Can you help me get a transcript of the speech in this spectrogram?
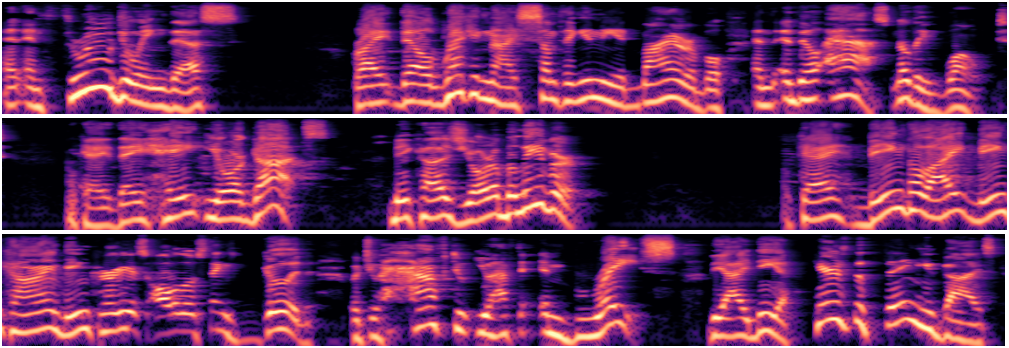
and and through doing this, right, they'll recognize something in me admirable, and and they'll ask. No, they won't. Okay, they hate your guts because you're a believer. Okay? Being polite, being kind, being courteous, all of those things, good. But you have to you have to embrace the idea. Here's the thing, you guys.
